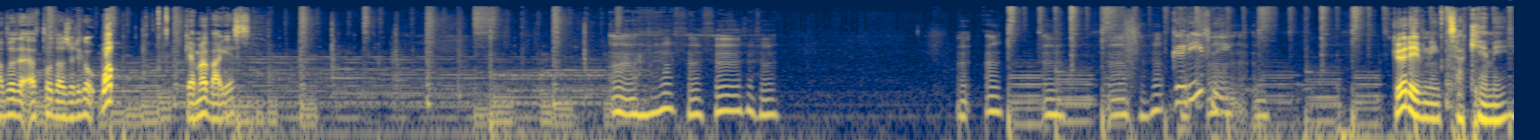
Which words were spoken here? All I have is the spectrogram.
I thought that, I thought that was really cool. Whoop! Game over, I guess. Mm-hmm, mm-hmm, mm-hmm, Good evening. Good evening, Takemi.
